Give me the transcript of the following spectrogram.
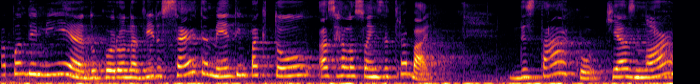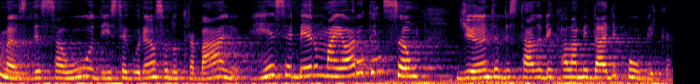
A pandemia do coronavírus certamente impactou as relações de trabalho. Destaco que as normas de saúde e segurança do trabalho receberam maior atenção diante do estado de calamidade pública,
